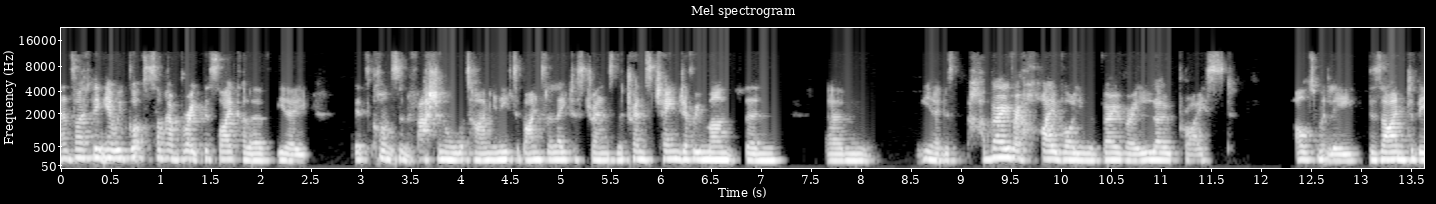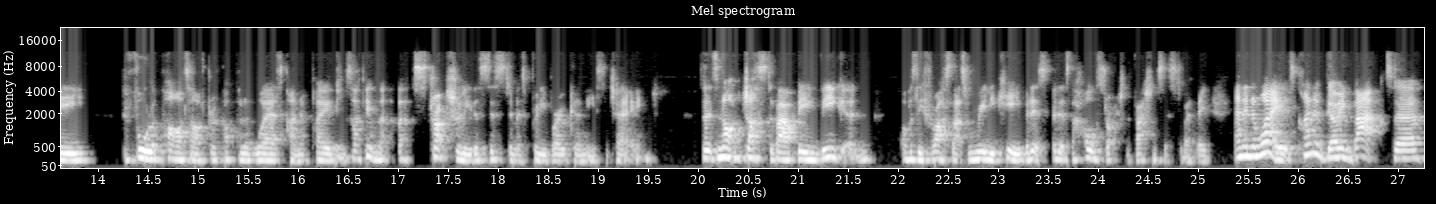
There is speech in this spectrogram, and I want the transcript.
and so I think yeah, we've got to somehow break the cycle of you know it's constant fashion all the time. You need to buy into the latest trends, and the trends change every month. And um, you know, there's a very very high volume of very very low priced, ultimately designed to be to fall apart after a couple of wears kind of clothing. So I think that, that structurally the system is pretty broken and needs to change. So it's not just about being vegan. Obviously, for us, that's really key, but it's but it's the whole structure of the fashion system, I think. And in a way, it's kind of going back to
